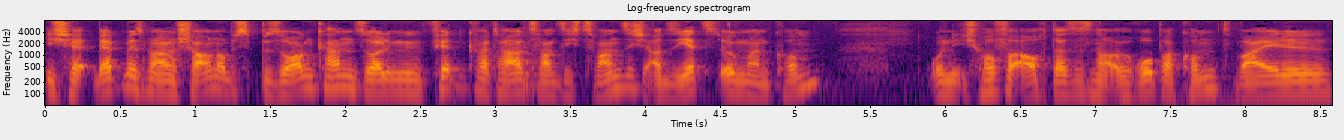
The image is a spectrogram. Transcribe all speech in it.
ich werde mir jetzt mal schauen, ob ich es besorgen kann. Soll im vierten Quartal 2020, also jetzt irgendwann kommen. Und ich hoffe auch, dass es nach Europa kommt, weil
